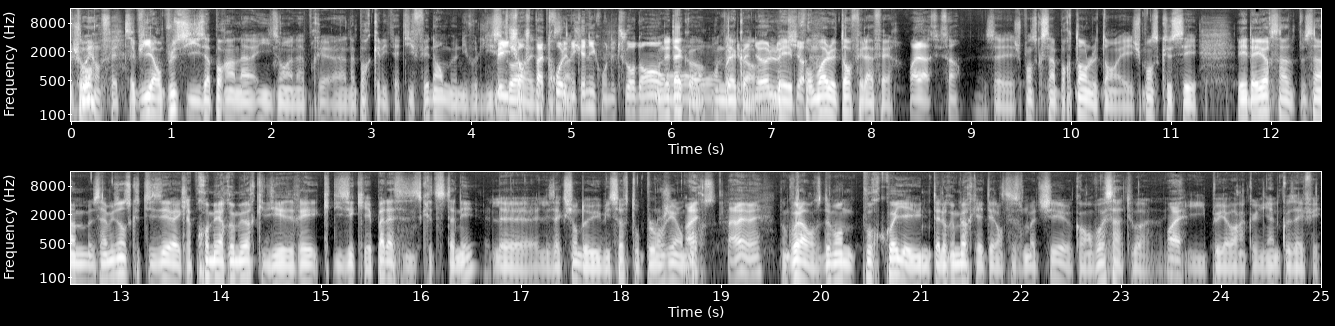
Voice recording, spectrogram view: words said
jouer en fait. Et puis en plus, ils, apportent un, ils ont un, appré- un apport qualitatif énorme au niveau de Mais l'histoire. ils ne changent pas trop les mécaniques. On est toujours dans. On est d'accord, on, est d'accord. Mais pour moi, le temps fait l'affaire. Voilà, c'est ça. Je pense que c'est important le temps. Et je pense que c'est. Et d'ailleurs, c'est amusant ce que tu disais avec la première rumeur qui, dirait, qui disait qu'il n'y avait pas d'Assassin's Creed cette année. Le- les actions de Ubisoft ont plongé en Ouais. bourse. Ah ouais, ouais. Donc voilà, on se demande pourquoi il y a eu une telle rumeur qui a été lancée sur le match euh, quand on voit ça, tu vois. Ouais. Il peut y avoir un lien de cause à effet.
